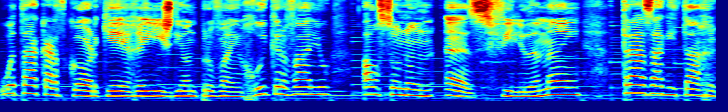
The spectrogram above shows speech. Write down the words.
O ataque hardcore, que é a raiz de onde provém Rui Carvalho, also known as Filho da Mãe, traz à guitarra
